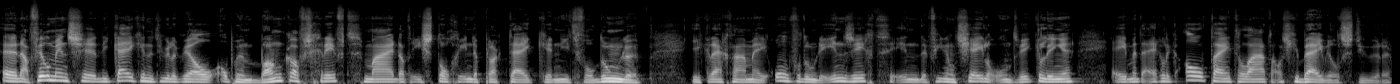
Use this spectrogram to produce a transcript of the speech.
Uh, nou, veel mensen die kijken natuurlijk wel op hun bankafschrift, maar dat is toch in de praktijk niet voldoende. Je krijgt daarmee onvoldoende inzicht in de financiële ontwikkelingen en je bent eigenlijk altijd te laat als je bij wilt sturen.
